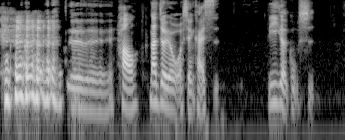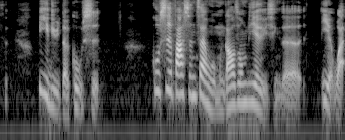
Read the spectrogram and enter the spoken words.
对对对，好，那就由我先开始。第一个故事，毕旅的故事。故事发生在我们高中毕业旅行的夜晚。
